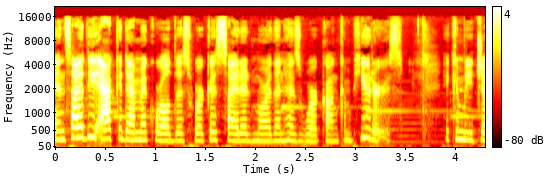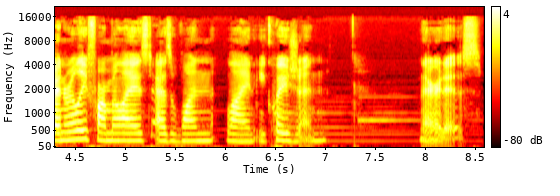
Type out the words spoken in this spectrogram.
Inside the academic world, this work is cited more than his work on computers. It can be generally formalized as one line equation. There it is.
